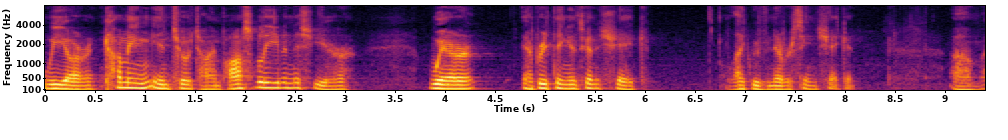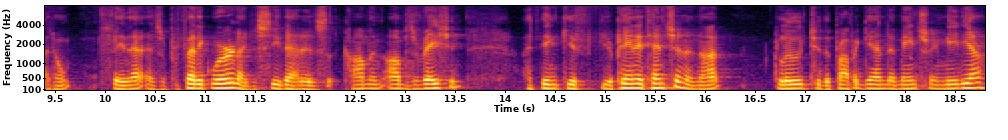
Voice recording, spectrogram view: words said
we are coming into a time, possibly even this year, where everything is going to shake like we've never seen shaken. Um, I don't say that as a prophetic word, I just see that as a common observation. I think if you're paying attention and not glued to the propaganda mainstream media,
